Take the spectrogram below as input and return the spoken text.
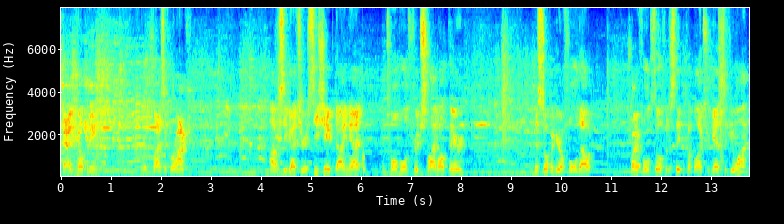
Bad Company. Little classic rock. Obviously, you got your C-shaped dinette and 12 volt fridge slide out there. This sofa here will fold out. Tri-fold sofa to sleep a couple extra guests if you want.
